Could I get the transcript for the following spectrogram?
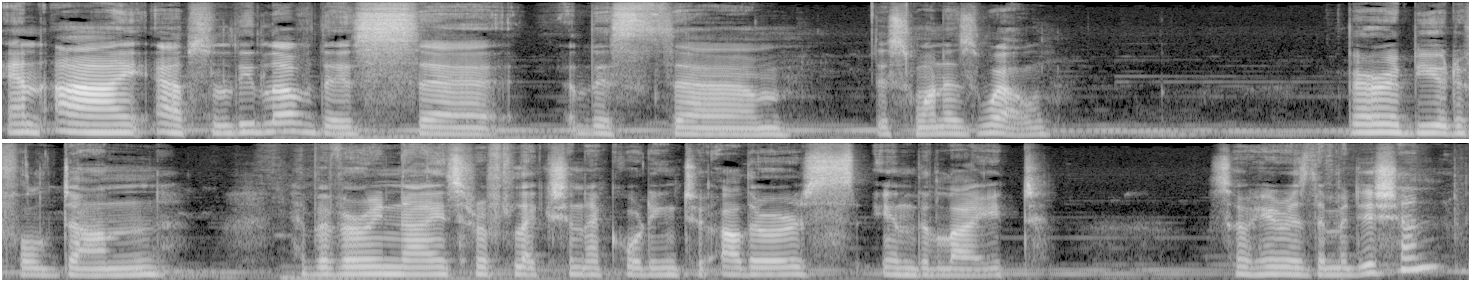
And I absolutely love this uh, this um, this one as well. Very beautiful done. Have a very nice reflection according to others in the light. So here is the magician.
